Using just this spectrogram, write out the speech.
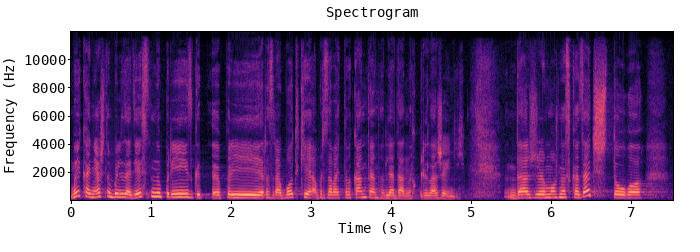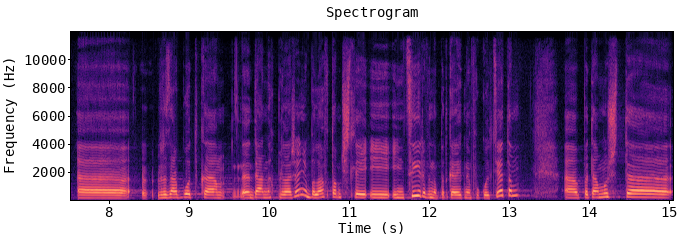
Мы, конечно, были задействованы при, э, при разработке образовательного контента для данных приложений. Даже можно сказать, что э, разработка э, данных приложений была в том числе и инициирована подготовительным факультетом, э, потому что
